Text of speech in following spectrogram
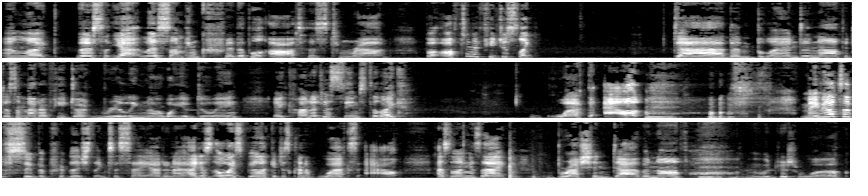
And like there's yeah there's some incredible artists around but often if you just like dab and blend enough it doesn't matter if you don't really know what you're doing it kind of just seems to like work out maybe that's a super privileged thing to say i don't know i just always feel like it just kind of works out as long as i brush and dab enough it would just work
